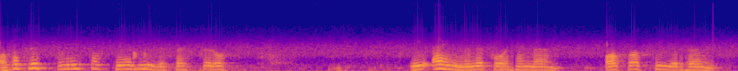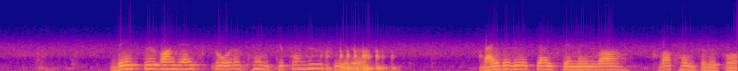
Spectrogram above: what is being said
Og så plutselig så ser lillesøster opp i øynene på henne, og så sier hun Vet du hva jeg står og tenker på nå, sier hun. Nei, det vet jeg ikke, men hva, hva tenker du på?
